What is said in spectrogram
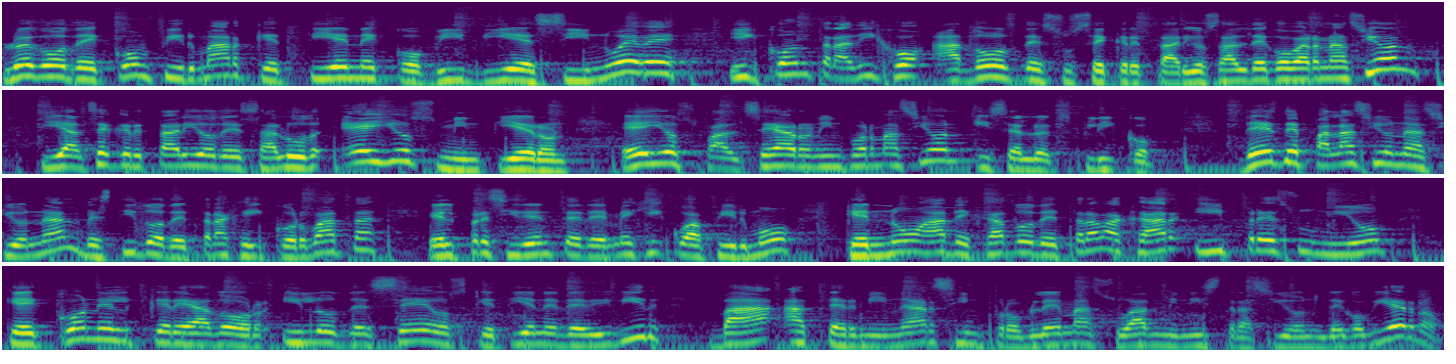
luego de confirmar que tiene COVID-19 y contradijo a dos de sus secretarios, al de gobernación y al secretario de salud. Ellos mintieron, ellos falsearon información y se lo explico. Desde Palacio Nacional, vestido de traje y corbata, el presidente de México afirmó que no ha dejado de trabajar y presumió que con el creador y los deseos que tiene de vivir va a terminar sin problema su administración de gobierno.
